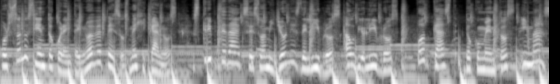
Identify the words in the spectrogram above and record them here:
Por solo 149 pesos mexicanos, Script te da acceso a millones de libros, audiolibros, podcasts, documentos y más.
